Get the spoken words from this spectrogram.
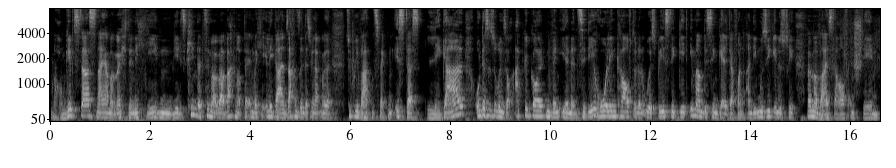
Warum gibt's das? Naja, man möchte nicht jeden, jedes Kinderzimmer überwachen, ob da irgendwelche illegalen Sachen sind. Deswegen hat man gesagt, zu privaten Zwecken ist das legal. Und das ist übrigens auch abgegolten, wenn ihr einen CD-Rolling kauft oder einen USB-Stick, geht immer ein bisschen Geld davon an die Musikindustrie, weil man weiß, darauf entstehen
